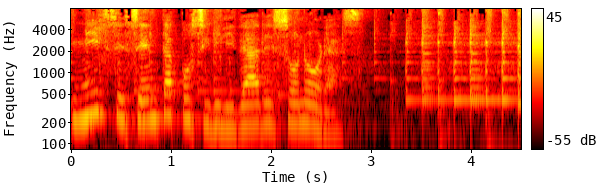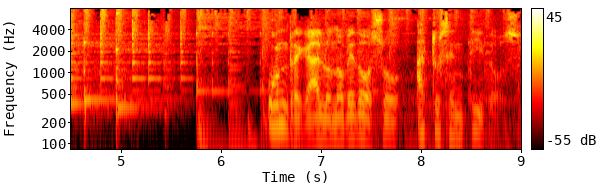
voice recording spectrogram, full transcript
1060 posibilidades sonoras. Un regalo novedoso a tus sentidos.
